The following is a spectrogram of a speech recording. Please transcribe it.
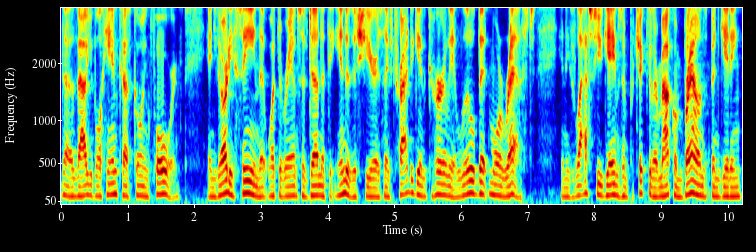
the valuable handcuff going forward. And you've already seen that what the Rams have done at the end of this year is they've tried to give Gurley a little bit more rest. In these last few games in particular, Malcolm Brown's been getting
